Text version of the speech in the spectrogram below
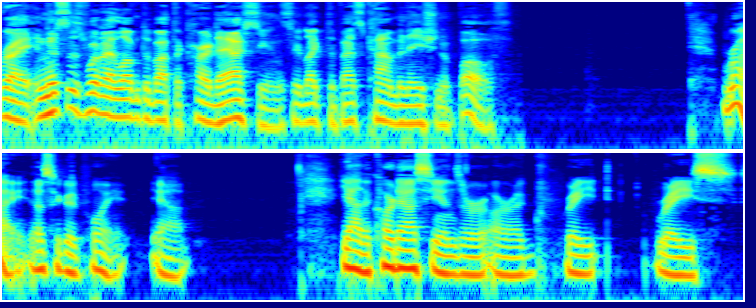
Right, and this is what I loved about the Cardassians. They're like the best combination of both. Right. That's a good point. Yeah. Yeah, the Cardassians are, are a great race,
